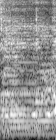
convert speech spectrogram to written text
to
